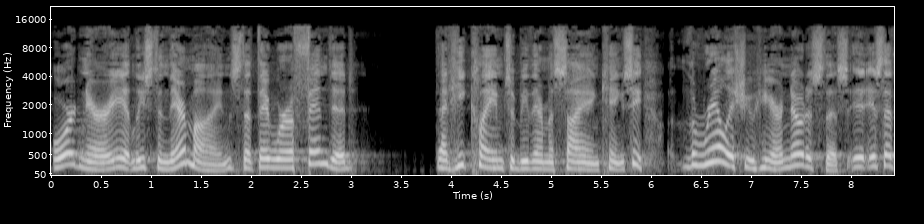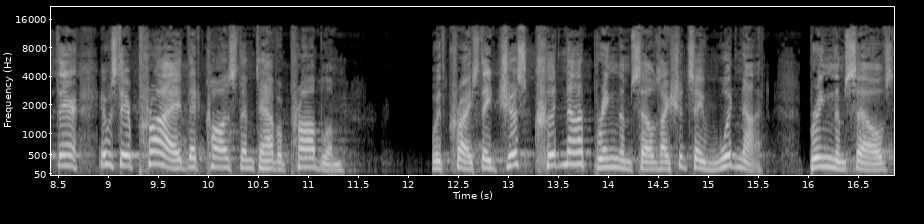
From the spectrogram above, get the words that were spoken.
ordinary, at least in their minds, that they were offended that he claimed to be their Messiah and King. See, the real issue here, notice this, is that it was their pride that caused them to have a problem with Christ. They just could not bring themselves, I should say, would not bring themselves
